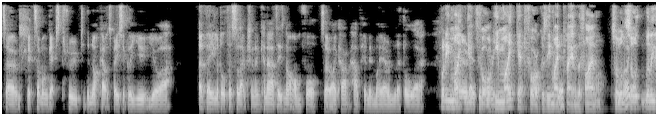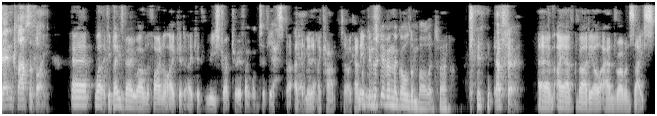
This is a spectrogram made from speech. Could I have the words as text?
So if someone gets through to the knockouts, basically you you are available for selection, and is not on four, so I can't have him in my own little. Uh, but he might get four. He might get four because he might yeah. play in the final. So, so will he then classify? Uh, well, if he plays very well in the final, I could I could restructure if I wanted. Yes, but at yeah. the minute I can't. So I can't. We even... can just give him the golden ball. It's fine. That's fair. Um, I have Gvardiol and Roman Saïss.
